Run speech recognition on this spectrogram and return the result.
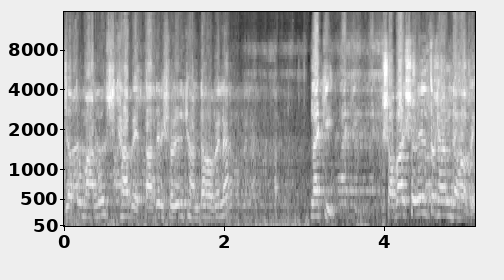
যত মানুষ খাবে, তাদের শরীর ঠান্ডা হবে না? নাকি? সবার শরীর তো ঠান্ডা হবে।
